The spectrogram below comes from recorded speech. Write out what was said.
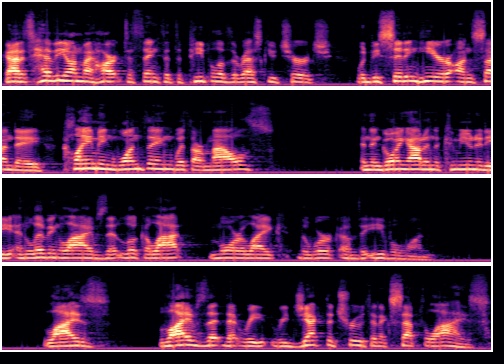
God, it's heavy on my heart to think that the people of the Rescue Church would be sitting here on Sunday claiming one thing with our mouths and then going out in the community and living lives that look a lot more like the work of the evil one. Lies, lives that, that re- reject the truth and accept lies.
